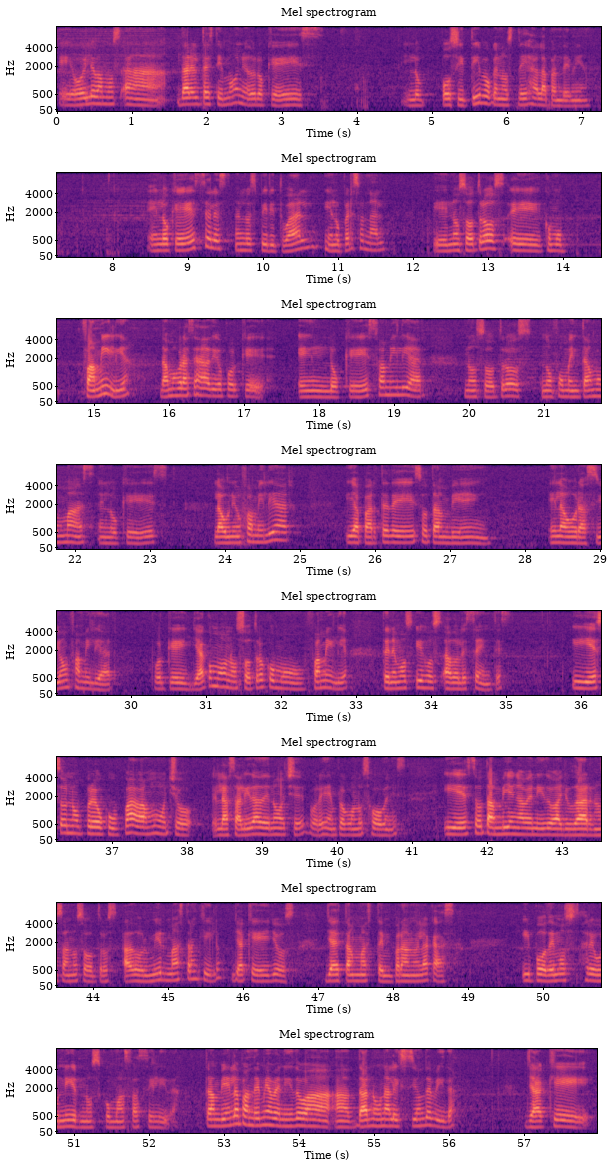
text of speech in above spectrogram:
Eh, hoy le vamos a dar el testimonio de lo que es lo positivo que nos deja la pandemia. En lo que es en lo espiritual y en lo personal, eh, nosotros eh, como familia damos gracias a Dios porque en lo que es familiar nosotros nos fomentamos más en lo que es la unión familiar y aparte de eso también en la oración familiar, porque ya como nosotros como familia tenemos hijos adolescentes y eso nos preocupaba mucho la salida de noche, por ejemplo, con los jóvenes, y esto también ha venido a ayudarnos a nosotros a dormir más tranquilos, ya que ellos ya están más temprano en la casa y podemos reunirnos con más facilidad. También la pandemia ha venido a, darnos una lección de vida, ya que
